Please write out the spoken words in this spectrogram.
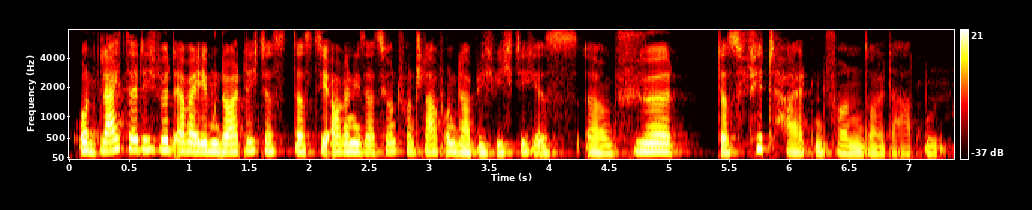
Und gleichzeitig wird aber eben deutlich, dass, dass die Organisation von Schlaf unglaublich wichtig ist äh, für das Fithalten von Soldaten.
